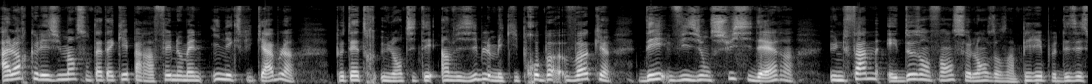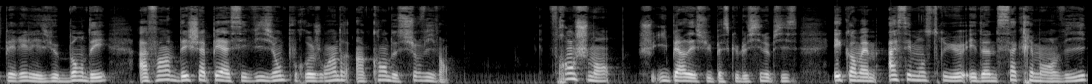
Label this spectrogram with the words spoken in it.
Alors que les humains sont attaqués par un phénomène inexplicable, peut-être une entité invisible, mais qui provoque des visions suicidaires, une femme et deux enfants se lancent dans un périple désespéré, les yeux bandés, afin d'échapper à ces visions pour rejoindre un camp de survivants. Franchement, je suis hyper déçue parce que le synopsis est quand même assez monstrueux et donne sacrément envie.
